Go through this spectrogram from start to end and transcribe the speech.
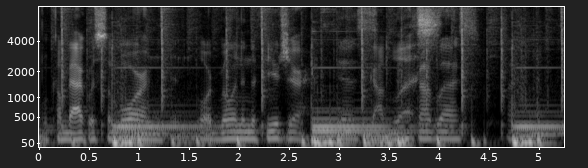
we'll come back with some more and, and Lord willing in the future. Yes. God bless. God bless. Bye.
